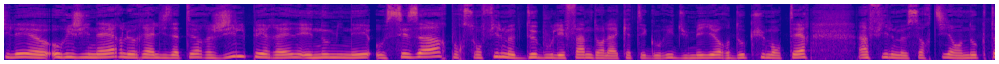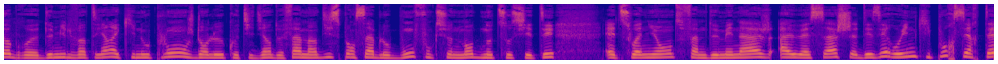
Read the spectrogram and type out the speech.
il est euh, originaire. Le réalisateur Gilles Perret est nominé au César pour son film Debout les femmes dans la catégorie du meilleur documentaire. Un film sorti en octobre 2021 et qui nous plonge dans le quotidien de femmes indispensables au bon fonctionnement de notre société. Aides-soignantes, femmes de ménage, AESH, des héroïnes qui pour certaines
